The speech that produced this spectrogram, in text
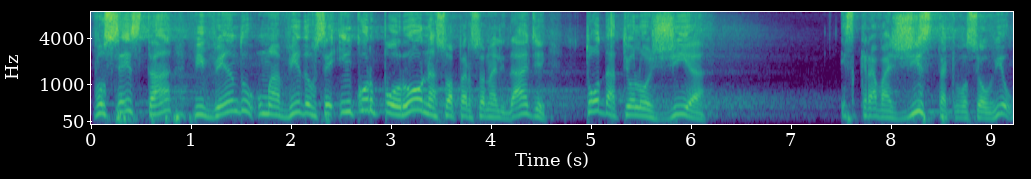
Você está vivendo uma vida, você incorporou na sua personalidade toda a teologia escravagista que você ouviu,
